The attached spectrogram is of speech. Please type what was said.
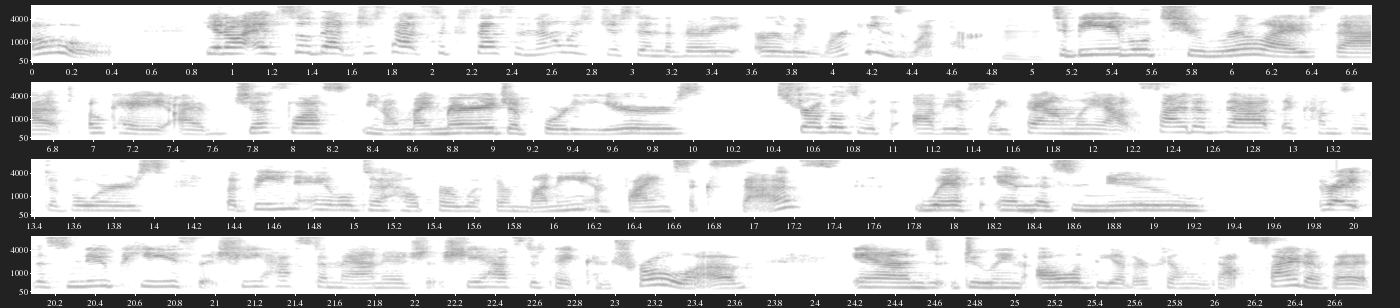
oh, you know, and so that just that success, and that was just in the very early workings with her Mhm. to be able to realize that, okay, I've just lost, you know, my marriage of 40 years, struggles with obviously family outside of that that comes with divorce but being able to help her with her money and find success within this new right this new piece that she has to manage that she has to take control of and doing all of the other feelings outside of it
